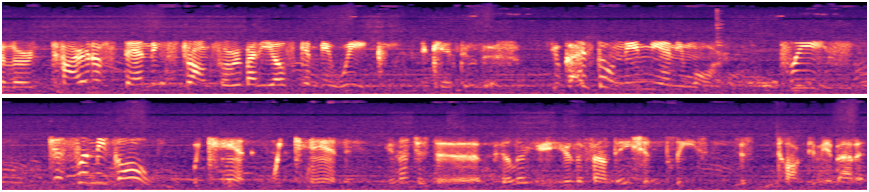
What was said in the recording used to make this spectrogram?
Pillar. Tired of standing strong so everybody else can be weak. You can't do this. You guys don't need me anymore. Please, just let me go. We can't. We can't. You're not just a pillar. you- You're the foundation. Please, just talk to me about it.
